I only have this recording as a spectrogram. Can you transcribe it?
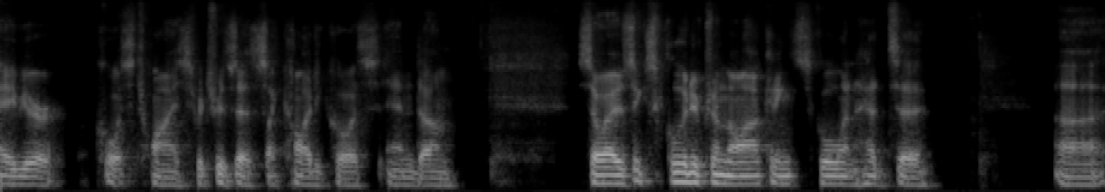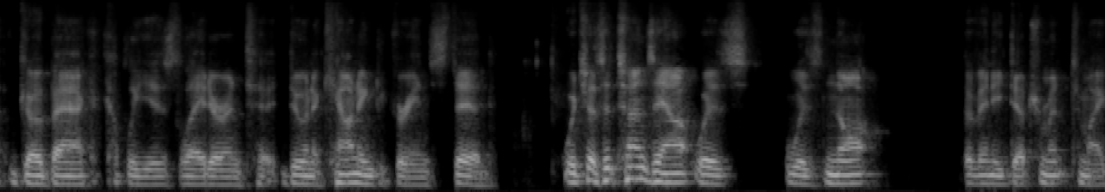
behavior course twice, which was a psychology course. And um, so I was excluded from the marketing school and had to uh, go back a couple of years later and to do an accounting degree instead, which, as it turns out, was was not of any detriment to my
